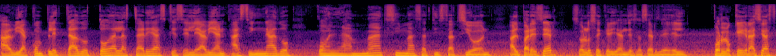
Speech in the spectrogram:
había completado todas las tareas que se le habían asignado con la máxima satisfacción. Al parecer, solo se querían deshacer de él. por lo que gracias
